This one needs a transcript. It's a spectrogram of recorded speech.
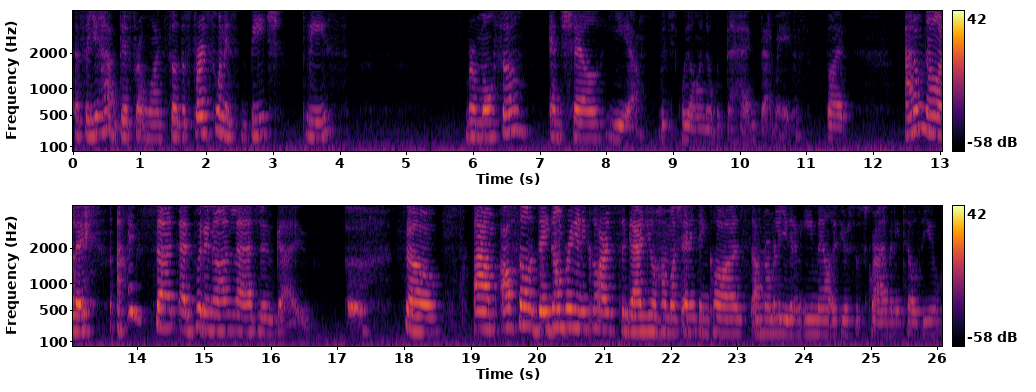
And so you have different ones. So the first one is beach please Mimosa and shell yeah which we all know what the heck that means. But i don't know like i suck at putting on lashes guys so, um, also, they don't bring any cards to guide you on how much anything costs. Uh, normally, you get an email if you're subscribed and it tells you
